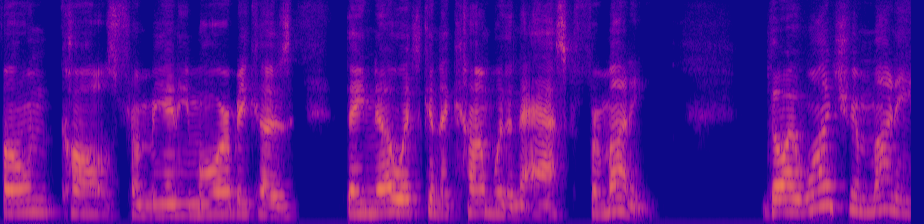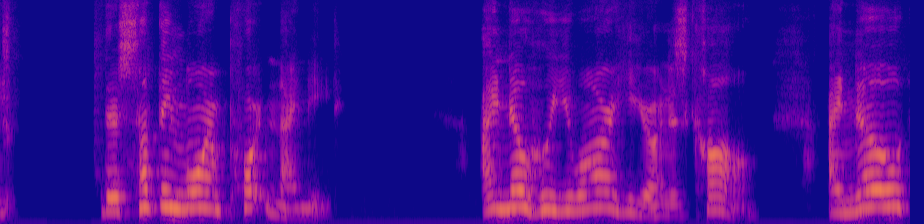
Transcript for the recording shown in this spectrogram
phone calls from me anymore because they know it's going to come with an ask for money. Though I want your money, there's something more important I need. I know who you are here on this call. I know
